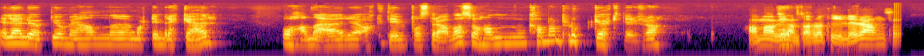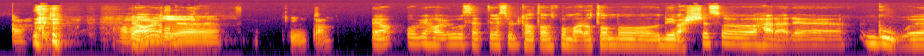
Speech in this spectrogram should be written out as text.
Eller jeg løper jo med han eh, Martin Brekke her. Og han er aktiv på Strava, så han kan man plukke økter fra. Han har vi henta fra tidligere, han. Så han har Ja, ja. mye fint, da. Ja, og vi har jo sett resultatet hans på maraton og diverse, så her er det gode,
